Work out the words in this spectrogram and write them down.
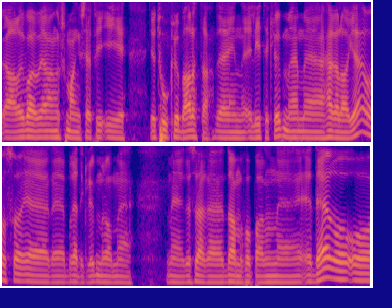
Ja, jeg var jo arrangementssjef i, i Det er to klubber, dette. Det er en eliteklubb med, med herrelaget, og så er det breddeklubb med, med, med dessverre damefotballen er er der, og, og,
